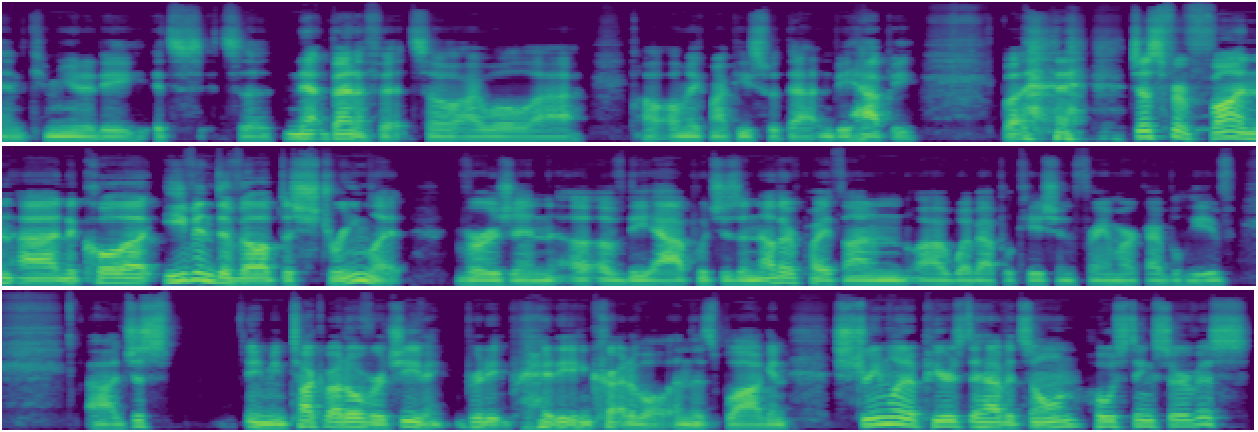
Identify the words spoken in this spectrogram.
and community, it's it's a net benefit. So I will uh, I'll, make my peace with that and be happy. But just for fun, uh, Nicola even developed a Streamlit version of the app, which is another Python uh, web application framework, I believe. Uh, just I mean, talk about overachieving. Pretty, pretty incredible in this blog. And Streamlit appears to have its own hosting service,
